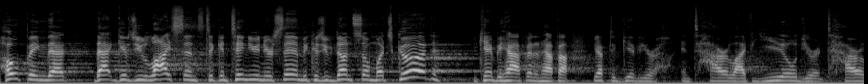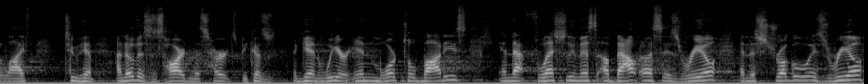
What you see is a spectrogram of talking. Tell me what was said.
hoping that that gives you license to continue in your sin because you've done so much good. You can't be half in and half out. You have to give your entire life, yield your entire life to Him. I know this is hard and this hurts because, again, we are in mortal bodies and that fleshliness about us is real and the struggle is real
